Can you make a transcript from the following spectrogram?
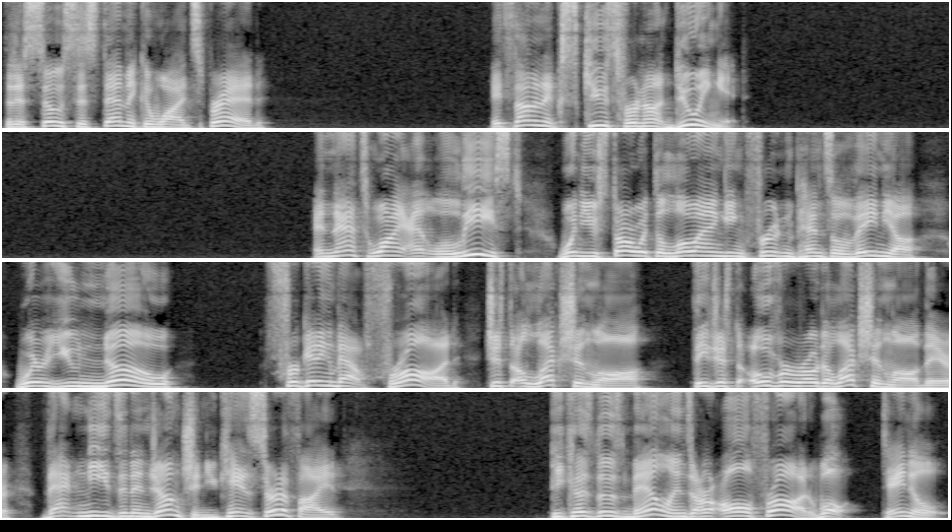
that is so systemic and widespread. It's not an excuse for not doing it. And that's why, at least when you start with the low hanging fruit in Pennsylvania, where you know, forgetting about fraud, just election law, they just overrode election law there, that needs an injunction. You can't certify it because those mail ins are all fraud. Well, Daniel,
